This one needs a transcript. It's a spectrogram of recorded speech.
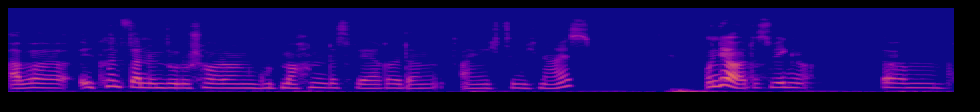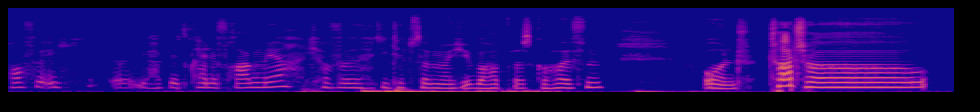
Aber ihr könnt es dann in Solo Showdown gut machen, das wäre dann eigentlich ziemlich nice. Und ja, deswegen ähm, hoffe ich, äh, ihr habt jetzt keine Fragen mehr. Ich hoffe, die Tipps haben euch überhaupt was geholfen. Und ciao, ciao!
